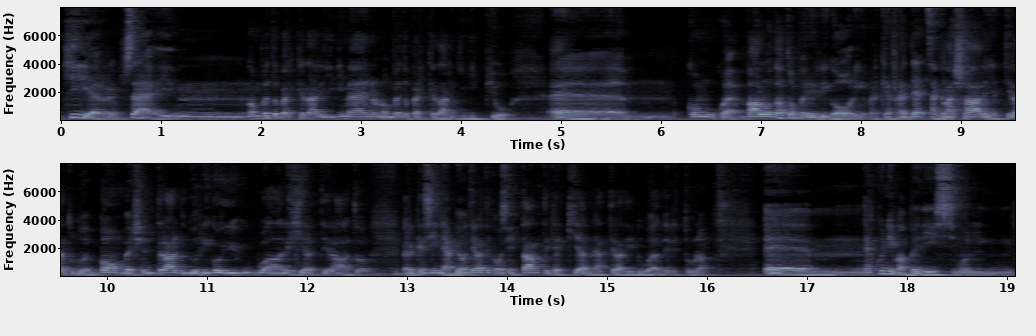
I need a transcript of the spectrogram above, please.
Kier 6, mm, non vedo perché dargli di meno, non vedo perché dargli di più. Eh, comunque va lodato per i rigori, perché freddezza glaciale gli ha tirato due bombe centrali, due rigori uguali gli ha tirato, perché sì, ne abbiamo tirati così tanti che Kier ne ha tirati due addirittura. E, ehm, e, quindi va benissimo. Il,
